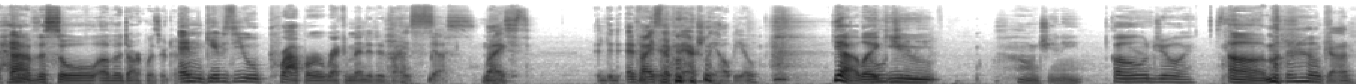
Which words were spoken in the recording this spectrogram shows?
have the soul of a dark wizard. In it. And gives you proper recommended advice. yes. Like Nice. advice that can actually help you. Yeah, like Oh, you. Oh, Jenny. Oh, joy. Um, Oh God.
